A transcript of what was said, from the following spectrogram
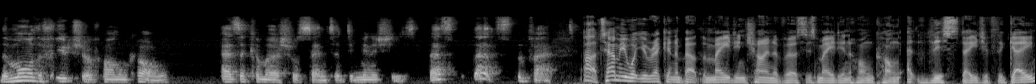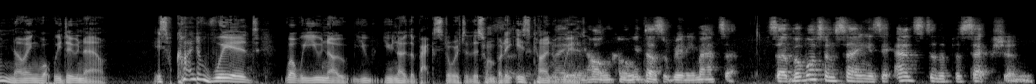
the more the future of Hong Kong as a commercial centre diminishes. That's that's the fact. Ah, tell me what you reckon about the made in China versus made in Hong Kong at this stage of the game, knowing what we do now. It's kind of weird. Well, we, you know, you you know the backstory to this one, but it is kind of Made weird. in Hong Kong, it doesn't really matter. So, but what I'm saying is, it adds to the perception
